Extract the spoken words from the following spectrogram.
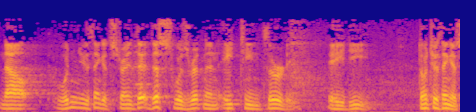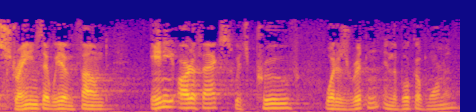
Now, wouldn't you think it's strange? This was written in 1830 AD. Don't you think it's strange that we haven't found any artifacts which prove what is written in the Book of Mormon?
